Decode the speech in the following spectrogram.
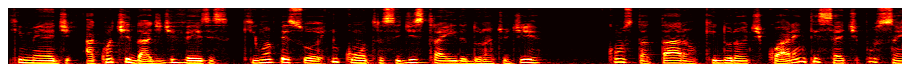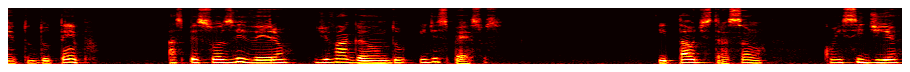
que mede a quantidade de vezes que uma pessoa encontra-se distraída durante o dia, constataram que durante 47% do tempo as pessoas viveram divagando e dispersos. E tal distração coincidia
